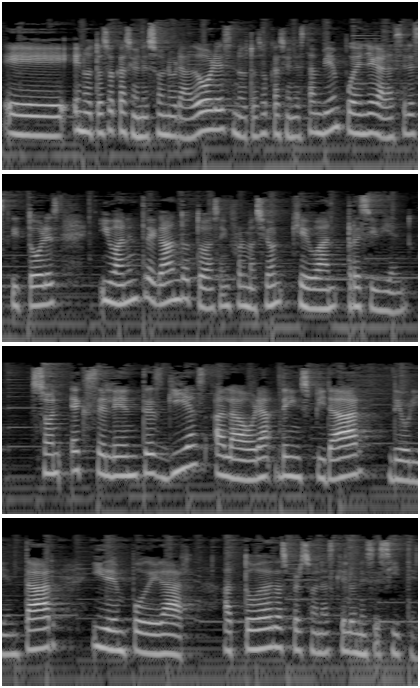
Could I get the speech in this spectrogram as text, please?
Eh, en otras ocasiones son oradores, en otras ocasiones también pueden llegar a ser escritores y van entregando toda esa información que van recibiendo. Son excelentes guías a la hora de inspirar, de orientar y de empoderar a todas las personas que lo necesiten.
